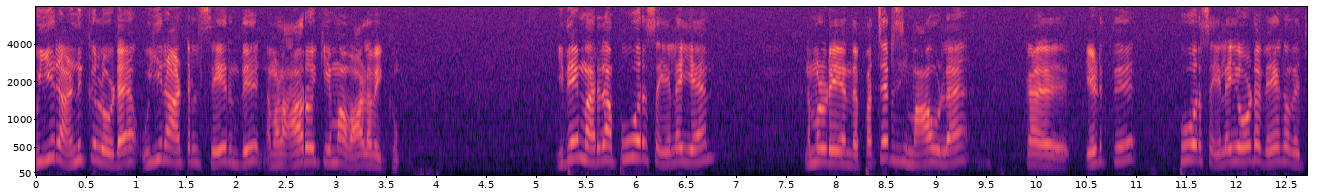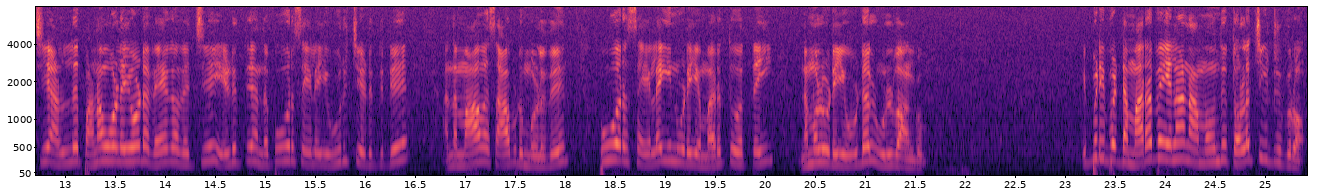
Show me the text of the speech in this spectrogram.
உயிர் அணுக்களோட உயிர் ஆற்றல் சேர்ந்து நம்மளை ஆரோக்கியமாக வாழ வைக்கும். இதே மாதிரி தான் பூவரச இலையை நம்மளுடைய அந்த பச்சரிசி மாவில் க எடுத்து பூவரச இலையோட வேக வச்சு அல்லது பனை ஓலையோட வேக வச்சு எடுத்து அந்த பூவரச இலையை உரித்து எடுத்துட்டு அந்த மாவை சாப்பிடும் பொழுது பூவரச இலையினுடைய மருத்துவத்தை நம்மளுடைய உடல் உள்வாங்கும். இப்படிப்பட்ட மரபையெல்லாம் நாம் வந்து தொலைச்சிக்கிட்டு இருக்கிறோம்.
